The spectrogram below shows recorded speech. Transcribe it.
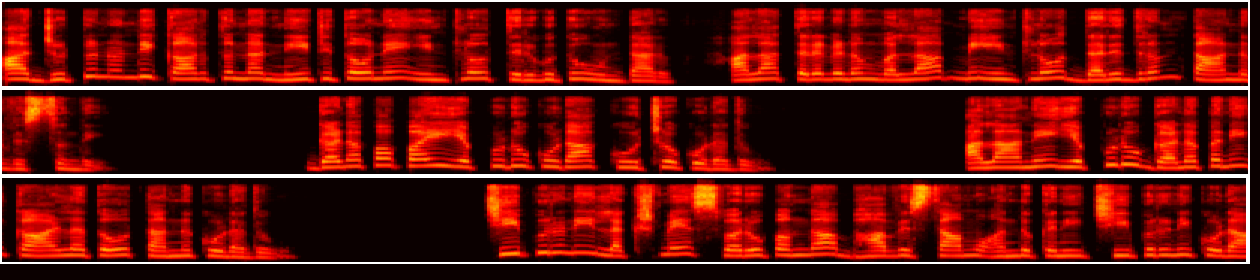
ఆ జుట్టు నుండి కారుతున్న నీటితోనే ఇంట్లో తిరుగుతూ ఉంటారు. అలా తిరగడం వల్ల మీ ఇంట్లో దరిద్రం తాండవిస్తుంది. గడపపై ఎప్పుడూ కూడా కూర్చోకూడదు. అలానే ఎప్పుడూ గడపని కాళ్ళతో తన్నకూడదు. చీపురుని లక్ష్మే స్వరూపంగా భావిస్తాము. అందుకని చీపురుని కూడా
